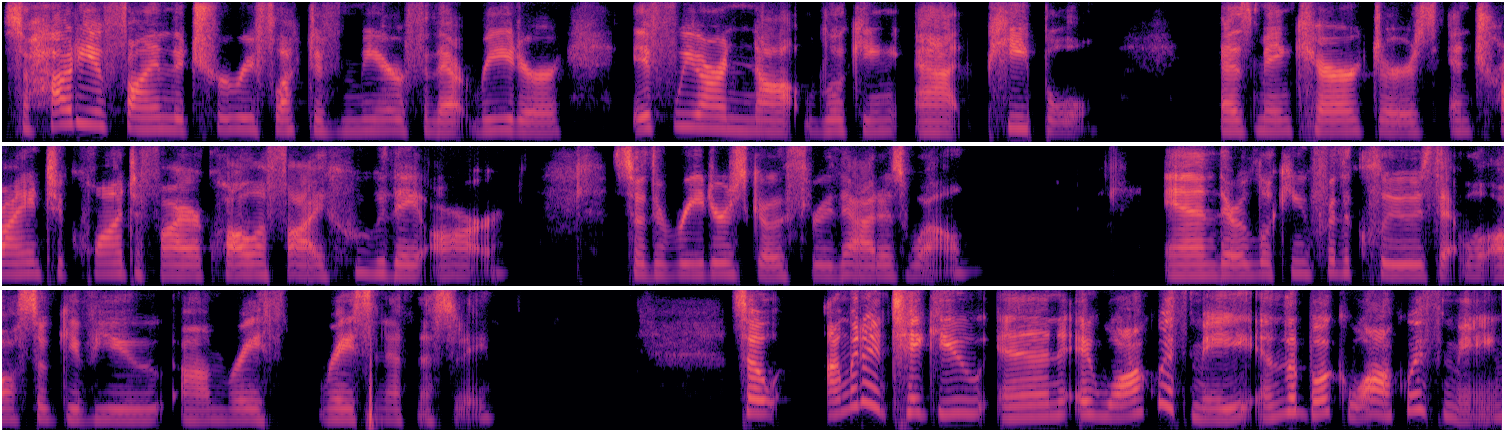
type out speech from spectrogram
So how do you find the true reflective mirror for that reader if we are not looking at people as main characters and trying to quantify or qualify who they are? So the readers go through that as well. And they're looking for the clues that will also give you um, race, race and ethnicity. So I'm going to take you in a walk with me in the book Walk With Me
